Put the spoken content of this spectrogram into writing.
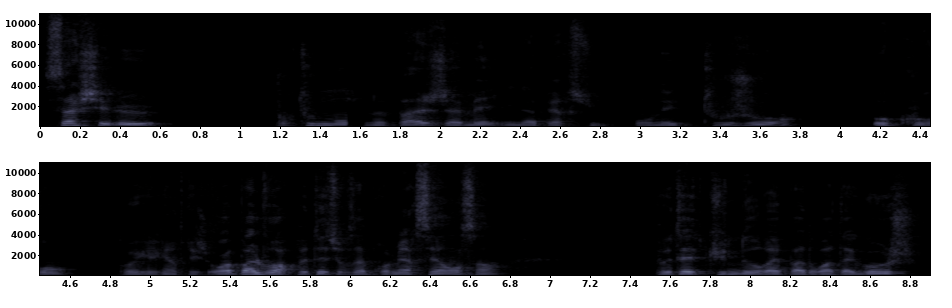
Sachez-le, pour tout le monde, ne pas jamais inaperçu. On est toujours au courant quand quelqu'un triche. On va pas le voir peut-être sur sa première séance, hein. Peut-être qu'une rep à droite à gauche,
